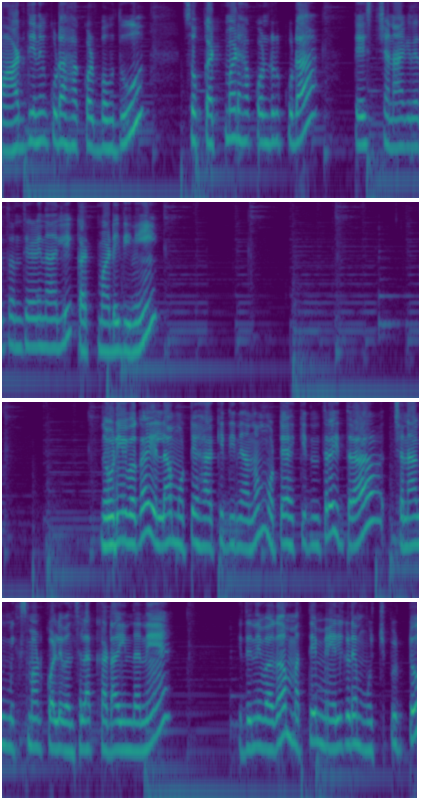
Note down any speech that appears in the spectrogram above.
ಮಾಡ್ದೇನೆ ಕೂಡ ಹಾಕೊಳ್ಬಹುದು. ಸೊ ಕಟ್ ಮಾಡಿ ಹಾಕೊಂಡ್ರು ಕೂಡ ಟೇಸ್ಟ್ ಚೆನ್ನಾಗಿರುತ್ತೆ ಅಂತೇಳಿ ನಾನು ಇಲ್ಲಿ ಕಟ್ ಮಾಡಿದ್ದೀನಿ. ನೋಡಿ, ಇವಾಗ ಎಲ್ಲ ಮೊಟ್ಟೆ ಹಾಕಿದ್ದೀನಿ ನಾನು. ಮೊಟ್ಟೆ ಹಾಕಿದ ನಂತರ ಈ ಥರ ಚೆನ್ನಾಗಿ ಮಿಕ್ಸ್ ಮಾಡ್ಕೊಳ್ಳಿ ಒಂದ್ಸಲ ಕಡಾಯಿಂದನೇ. ಇದನ್ನ ಇವಾಗ ಮತ್ತೆ ಮೇಲ್ಗಡೆ ಮುಚ್ಚಿಬಿಟ್ಟು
